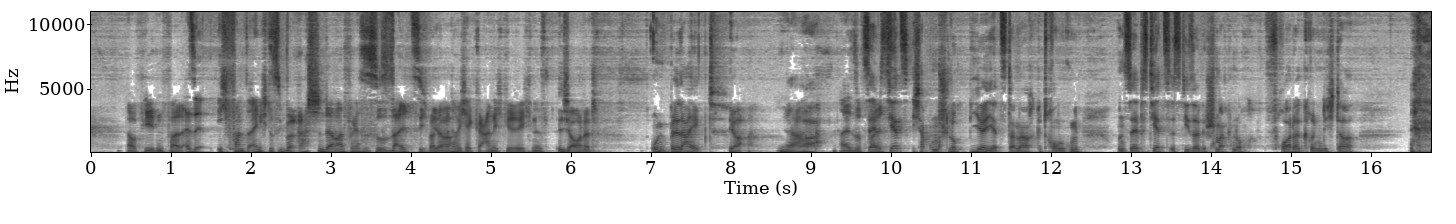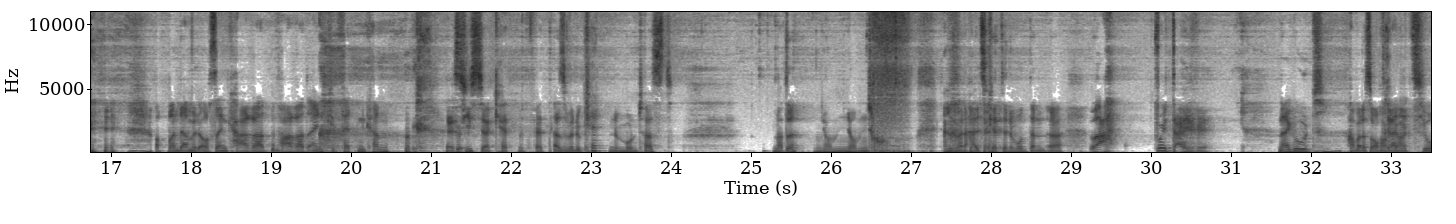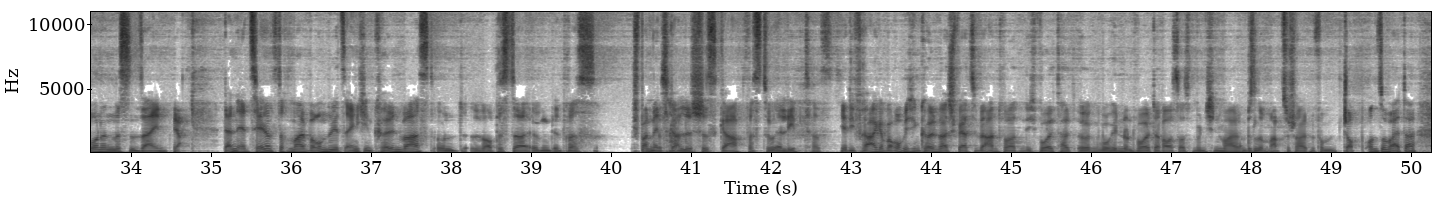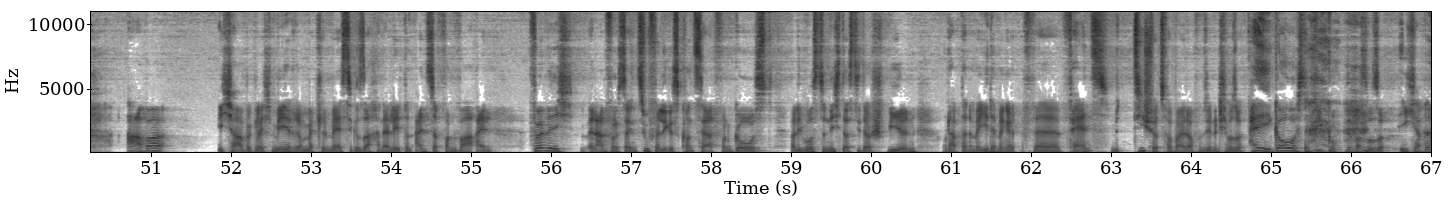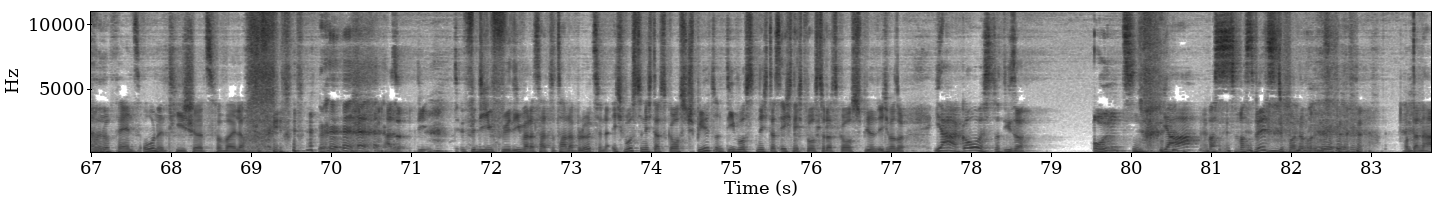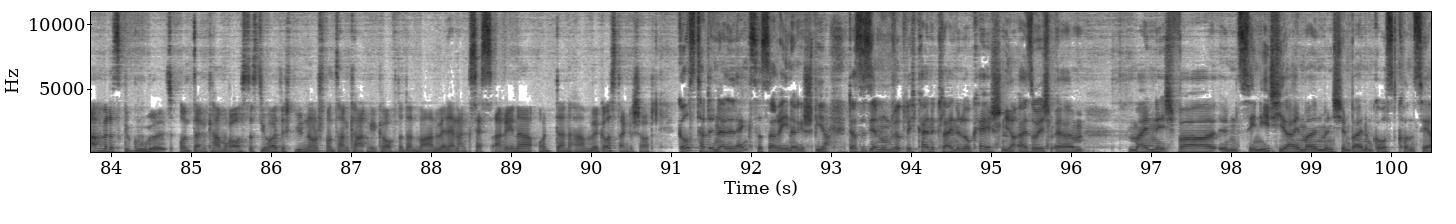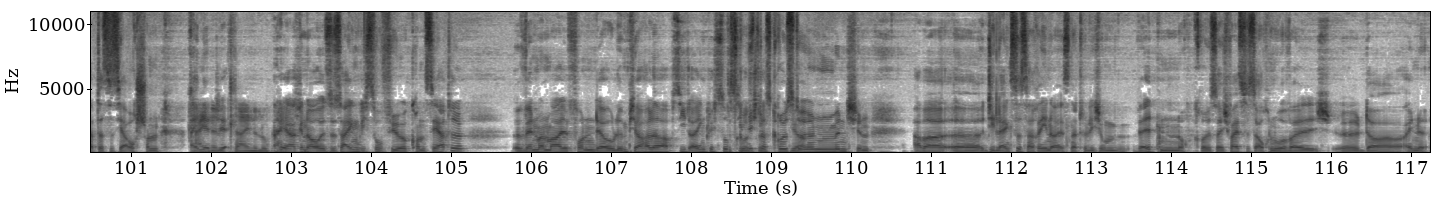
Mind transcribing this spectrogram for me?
Auf jeden Fall. Also ich fand eigentlich das Überraschende am Anfang, dass es so salzig war. Ja. Damit habe ich ja gar nicht gerechnet. Ich auch nicht. Und bleibt. Ja. Ja. Also falls, Selbst jetzt, ich habe einen Schluck Bier jetzt danach getrunken und selbst jetzt ist dieser Geschmack noch vordergründig da. ob man damit auch sein Fahrrad, Fahrrad einfetten kann. Es hieß ja Kettenfett. Also wenn du Ketten im Mund hast. Warte. Njom, njom, njom. Wenn ich meine Halskette im Mund, dann. Äh, ah, pfui Teufel. Na gut, Haben wir das auch abgehakt? Traditionen müssen sein. Ja. Dann erzähl uns doch mal, warum du jetzt eigentlich in Köln warst und ob es da irgendetwas Spannendes gab. Metallisches gab, was du erlebt hast. Ja, die Frage, warum ich in Köln war, ist schwer zu beantworten. Ich wollte halt irgendwo hin und wollte raus aus München mal. Ein bisschen um abzuschalten vom Job und so weiter. Aber ich habe gleich mehrere metalmäßige Sachen erlebt und eins davon war ein völlig, in Anführungszeichen, zufälliges Konzert von Ghost. Weil ich wusste nicht, dass die da spielen und habe dann immer jede Menge äh, Fans mit T-Shirts vorbeilaufen sehen und ich immer so, hey Ghost! Und die guckten immer so, so, Ich habe immer nur Fans ohne T-Shirts vorbeilaufen sehen. Also die, die- für die für die war das halt totaler Blödsinn. Ich wusste nicht, dass Ghost spielt und die wussten nicht, dass ich nicht wusste, dass Ghost spielt und ich war so, ja Ghost und die so und ja, was was willst du von uns? Und dann haben wir das gegoogelt und dann kam raus, dass die heute spielen, haben spontan Karten gekauft und dann waren wir in der Lanxess Arena und dann haben wir Ghost angeschaut. Ghost hat in der Lanxess Arena gespielt. Ja. Das ist ja nun wirklich keine kleine Location. Ja. Also ich ähm, meine, ich war im Zenit hier einmal in München bei einem Ghost-Konzert. Das ist ja auch schon eine Keine kleine Location. Ja, genau. Es ist eigentlich so für Konzerte, wenn man mal von der Olympiahalle absieht, eigentlich so Das ziemlich Größte. das Größte Ja. in München. Aber äh, die Lanxess Arena ist natürlich um Welten noch größer. Ich weiß es auch nur, weil ich äh, da eine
